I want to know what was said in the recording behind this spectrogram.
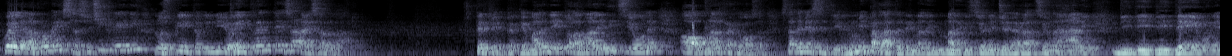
quella è la promessa, se ci credi, lo Spirito di Dio entra in te, sarai salvato. Perché? Perché maledetto la maledizione. Oh, un'altra cosa, statemi a sentire, non mi parlate di maledizioni generazionali, di, di, di demoni,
